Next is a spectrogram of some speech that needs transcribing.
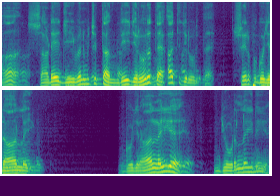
ਹਾਂ, ਸਾਡੇ ਜੀਵਨ ਵਿੱਚ ਧਨ ਦੀ ਜ਼ਰੂਰਤ ਹੈ, ਅਤ ਜ਼ਰੂਰਤ ਹੈ, ਸਿਰਫ ਗੁਜਰਾਨ ਲਈ। ਗੁਜਰਾਨ ਲਈ ਹੈ, ਜੋੜਨ ਲਈ ਨਹੀਂ ਹੈ।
